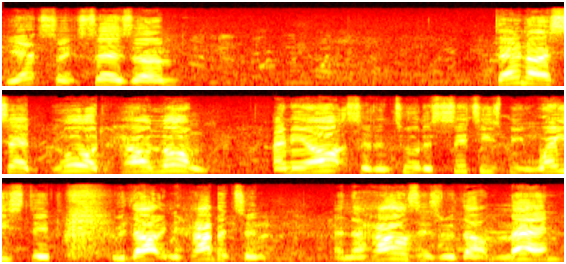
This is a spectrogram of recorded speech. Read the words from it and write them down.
Yeah, so it says, um, Then I said, Lord, how long? And he answered, Until the cities be wasted without inhabitant, and the houses without man,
